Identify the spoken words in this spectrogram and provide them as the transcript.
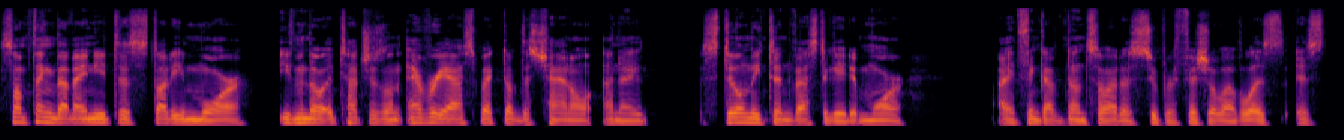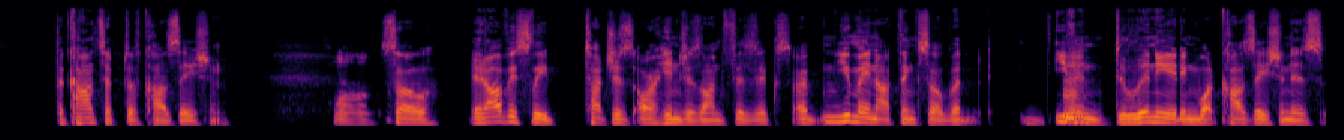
something that i need to study more even though it touches on every aspect of this channel and I still need to investigate it more, I think I've done so at a superficial level, is, is the concept of causation. Well, so it obviously touches or hinges on physics. Uh, you may not think so, but even mm. delineating what causation is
